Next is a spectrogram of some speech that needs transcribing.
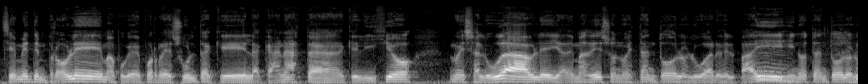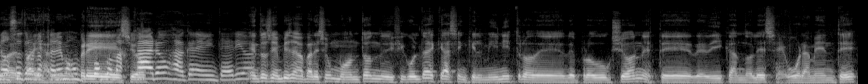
se mete en problemas porque después resulta que la canasta que eligió no es saludable y además de eso no está en todos los lugares del país mm. y no está en todos los lugares del país. Nosotros tenemos un poco más caros acá en el interior. Entonces empiezan a aparecer un montón de dificultades que hacen que el ministro de, de Producción esté dedicándole seguramente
